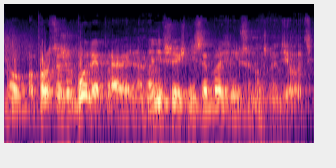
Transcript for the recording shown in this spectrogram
Но вопрос уже более правильный, но они все еще не сообразили, что нужно делать.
